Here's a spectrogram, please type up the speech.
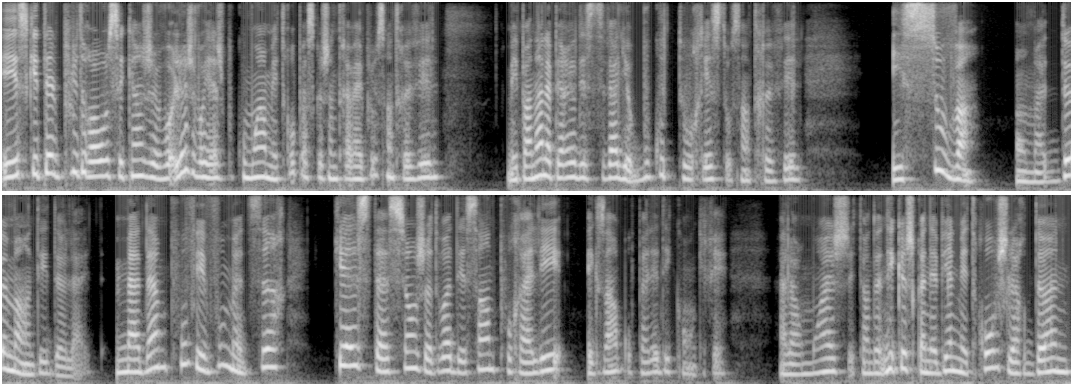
Et ce qui était le plus drôle, c'est quand je vois, là, je voyage beaucoup moins en métro parce que je ne travaille plus au centre-ville. Mais pendant la période estivale, il y a beaucoup de touristes au centre-ville. Et souvent, on m'a demandé de l'aide. Madame, pouvez-vous me dire quelle station je dois descendre pour aller, exemple, au Palais des Congrès? Alors moi, étant donné que je connais bien le métro, je leur donne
